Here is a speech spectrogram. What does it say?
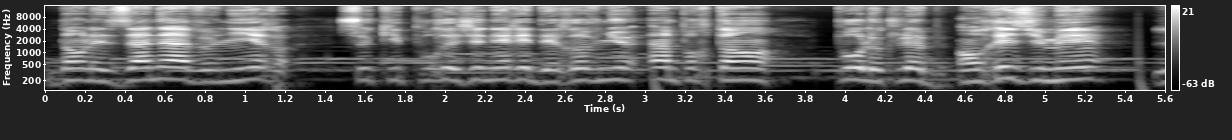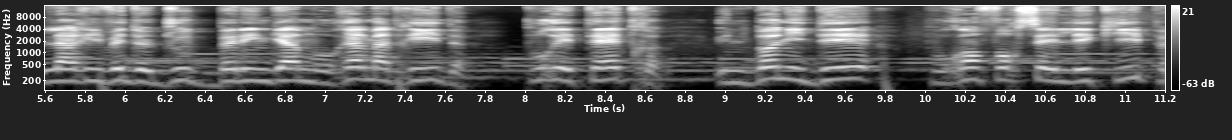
dans les années à venir ce qui pourrait générer des revenus importants pour le club. En résumé, l'arrivée de Jude Bellingham au Real Madrid pourrait être une bonne idée pour renforcer l'équipe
